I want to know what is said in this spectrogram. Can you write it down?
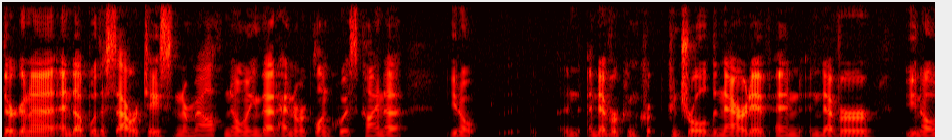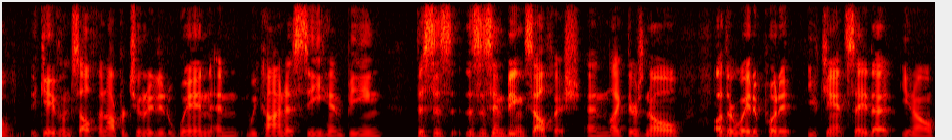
they're going to end up with a sour taste in their mouth knowing that Henrik Lundqvist kind of, you know, never con- controlled the narrative and never you know, gave himself an opportunity to win, and we kind of see him being this is this is him being selfish, and like there's no other way to put it. You can't say that you know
